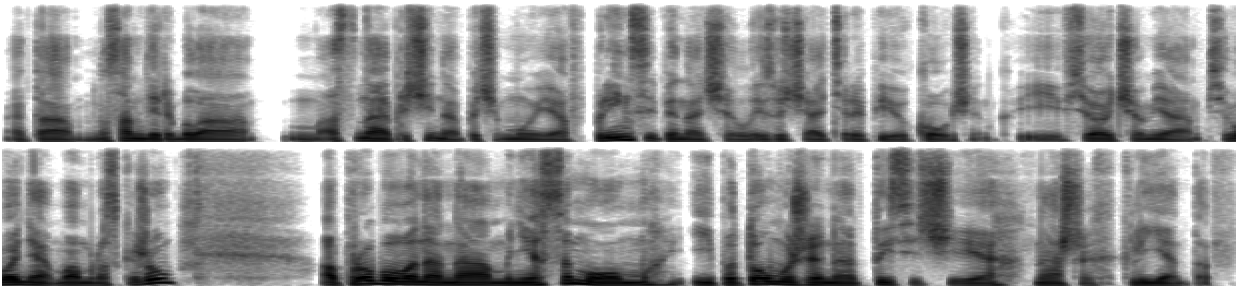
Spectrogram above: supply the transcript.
это на самом деле была основная причина, почему я в принципе начал изучать терапию коучинг. И все, о чем я сегодня вам расскажу, опробовано на мне самом и потом уже на тысячи наших клиентов.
